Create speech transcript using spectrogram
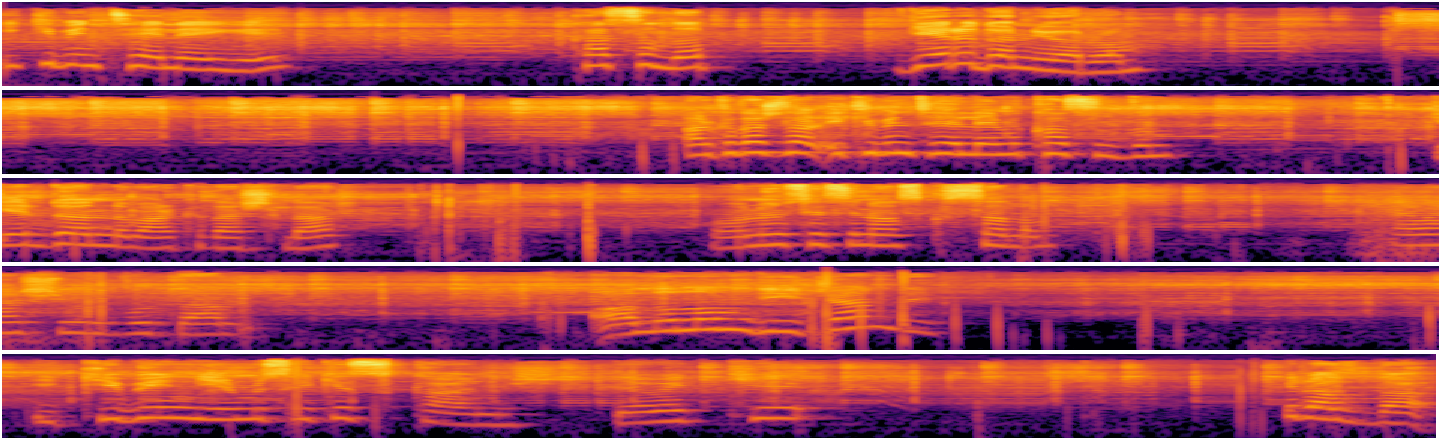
2000 TL'yi kasılıp geri dönüyorum. Arkadaşlar 2000 TL'mi kasıldım. Geri döndüm arkadaşlar. Onun sesini az kısalım. Hemen şimdi buradan alalım diyeceğim de 2028 kaymış. Demek ki biraz da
